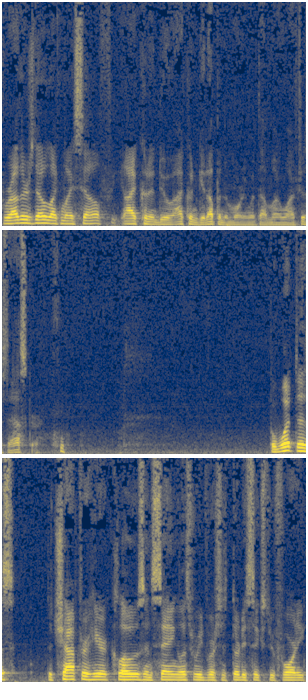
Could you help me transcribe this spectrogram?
For others, though, like myself, I couldn't do it. I couldn't get up in the morning without my wife. Just ask her. but what does the chapter here close in saying? Let's read verses 36 through 40.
